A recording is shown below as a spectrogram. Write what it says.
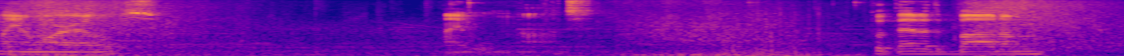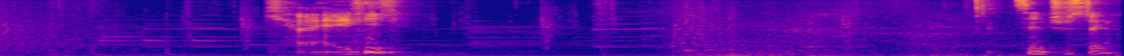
Llanowar Elves. I Put that at the bottom. Okay. it's interesting.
